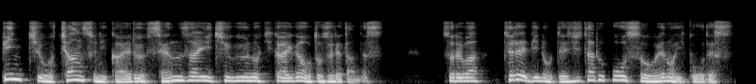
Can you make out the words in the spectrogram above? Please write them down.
ピンチをチャンスに変える潜在一遇の機会が訪れたんです。それはテレビのデジタル放送への移行です。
